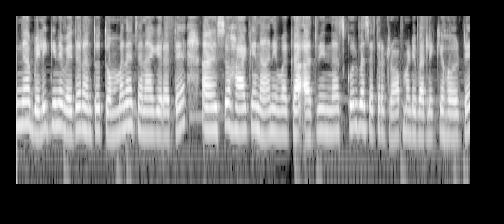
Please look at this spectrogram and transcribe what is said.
ಇನ್ನು ಬೆಳಗ್ಗಿನ ವೆದರ್ ಅಂತೂ ತುಂಬಾ ಚೆನ್ನಾಗಿರುತ್ತೆ. ಸೊ ಹಾಗೆ ನಾನಿವಾಗ ಅದ್ವಿನ ಸ್ಕೂಲ್ ಬಸ್ ಹತ್ರ ಡ್ರಾಪ್ ಮಾಡಿ ಬರಲಿಕ್ಕೆ ಹೊರಟೆ.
